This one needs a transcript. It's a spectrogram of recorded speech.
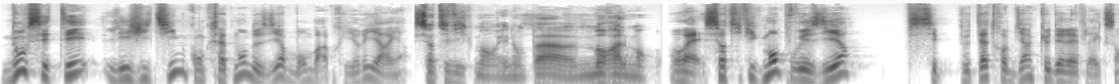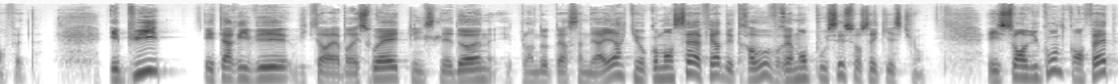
Donc c'était légitime concrètement de se dire, bon, bah, a priori, il n'y a rien. Scientifiquement et non pas euh, moralement. Ouais, scientifiquement, on pouvait se dire, c'est peut-être bien que des réflexes en fait. Et puis est arrivé Victoria Braithwaite, Lynn Snedon et plein d'autres personnes derrière qui ont commencé à faire des travaux vraiment poussés sur ces questions. Et ils se sont rendus compte qu'en fait,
